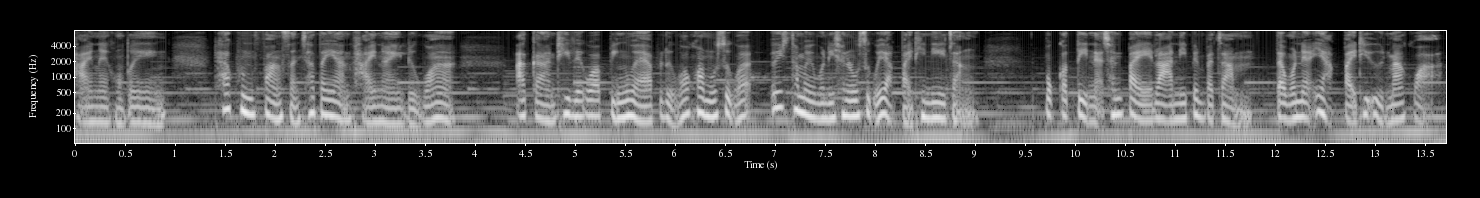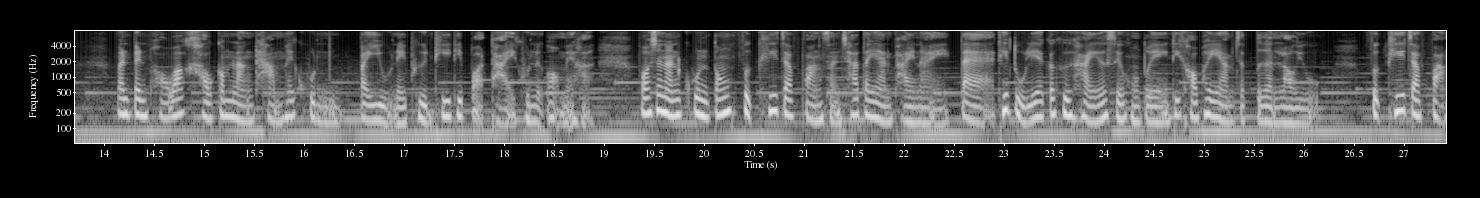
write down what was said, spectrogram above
ภายในของตัวเอง ถ้าคุณฟังสัญชาตญาณภายในหรือว่าอาการที่เรียกว่าปิ๊งแวบหรือว่าความรู้สึกว่า เอ้ยทำไมวันนี้ฉันรู้สึกว่าอยากไปที่นี่จัง ปกติเนี่ยฉันไปร้านนี้เป็นประจำ แต่วันเนี้ยอยากไปที่อื่นมากกว่า มันเป็นเพราะว่าเขากำลังทำให้คุณไปอยู่ในพื้นที่ที่ปลอดภัยคุณนึกออกไหมคะ เพราะฉะนั้นคุณต้องฝึกที่จะฟังสัญชาตญาณภายใน แต่ที่ตู่เรียกก็คือ higher self ของตัวเองที่เขาพยายามจะเตือนเราอยู่ ฝึกที่จะฟัง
